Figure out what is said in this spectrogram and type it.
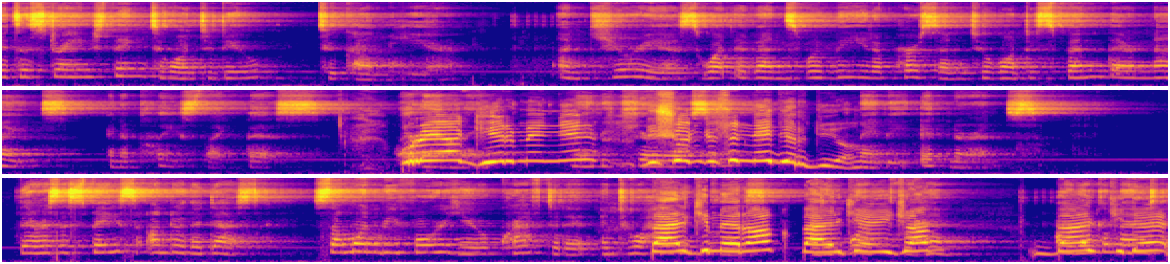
It's a strange thing to want to do, to come here. I'm curious what events will lead a person to want to spend their nights in a place like this. Buraya girmenin düşüncüsü nedir diyor. Maybe ignorance. There is a space under the desk. Someone before you crafted it into a Belki merak, belki heyecan, belki de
